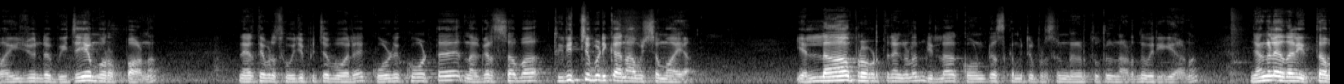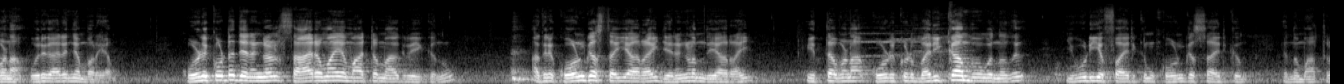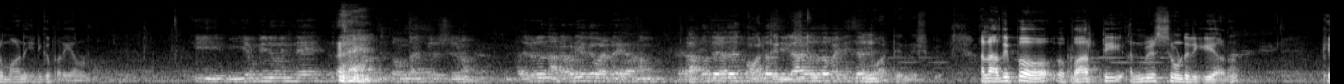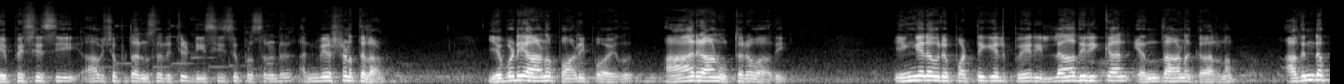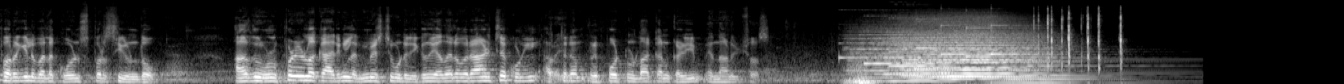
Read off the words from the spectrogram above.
ബൈജുവിന്റെ വിജയമുറപ്പാണ് നേരത്തെ ഇവിടെ സൂചിപ്പിച്ച പോലെ കോഴിക്കോട്ട് നഗരസഭ തിരിച്ചു പിടിക്കാൻ ആവശ്യമായ എല്ലാ പ്രവർത്തനങ്ങളും ജില്ലാ കോൺഗ്രസ് കമ്മിറ്റി പ്രസിഡന്റ് നേതൃത്വത്തിൽ നടന്നു വരികയാണ്. ഞങ്ങൾ ഏതായാലും ഇത്തവണ ഒരു കാര്യം ഞാൻ പറയാം. കോഴിക്കോട്ടെ ജനങ്ങൾ സാരമായ മാറ്റം ആഗ്രഹിക്കുന്നു. അതിന് കോൺഗ്രസ് തയ്യാറായി ജനങ്ങളും തയ്യാറായി. ഇത്തവണ കോഴിക്കോട് ഭരിക്കാൻ പോകുന്നത് യു ഡി എഫ് ആയിരിക്കും കോൺഗ്രസ് ആയിരിക്കും എന്ന് മാത്രമാണ് എനിക്ക് പറയാനുള്ളത്. ഈ വി എം ബിനുവിന്റെ നേതൃത്വം ക്ഷീണം. അതിലൊരു നടപടിയൊക്കെ വേണ്ടേ? കാരണം അല്ല അതിപ്പോൾ പാർട്ടി അന്വേഷിച്ചുകൊണ്ടിരിക്കുകയാണ്. കെ പി സി സി ആവശ്യപ്പെട്ടതനുസരിച്ച് ഡി സി സി പ്രസിഡന്റ് അന്വേഷണത്തിലാണ്. എവിടെയാണ് പാളിപ്പോയത്? ആരാണ് ഉത്തരവാദി? ഇങ്ങനെ ഒരു പട്ടികയിൽ പേരില്ലാതിരിക്കാൻ എന്താണ് കാരണം? അതിന്റെ പുറകിൽ വല്ല കോൺസ്പെറസി ഉണ്ടോ? അത് ഉൾപ്പെടെയുള്ള കാര്യങ്ങൾ അന്വേഷിച്ചുകൊണ്ടിരിക്കുന്നത് ഏതായാലും ഒരാഴ്ചക്കുള്ളിൽ അത്തരം റിപ്പോർട്ട് ഉണ്ടാക്കാൻ കഴിയും എന്നാണ് വിശ്വാസം.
